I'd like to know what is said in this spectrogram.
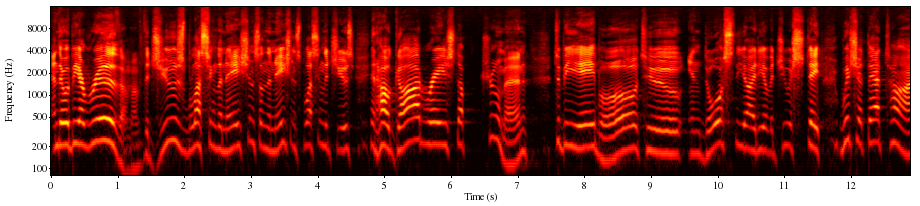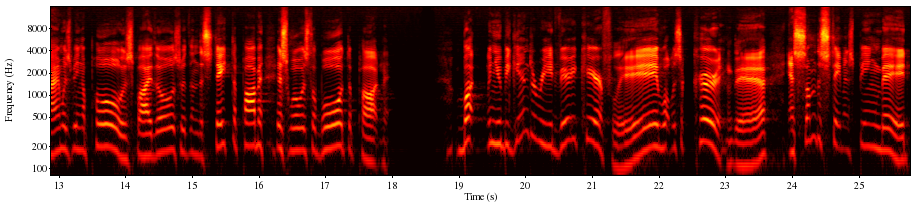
And there would be a rhythm of the Jews blessing the nations and the nations blessing the Jews, and how God raised up Truman to be able to endorse the idea of a Jewish state, which at that time was being opposed by those within the State Department as well as the War Department. But when you begin to read very carefully what was occurring there and some of the statements being made,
